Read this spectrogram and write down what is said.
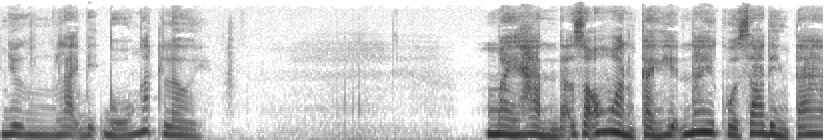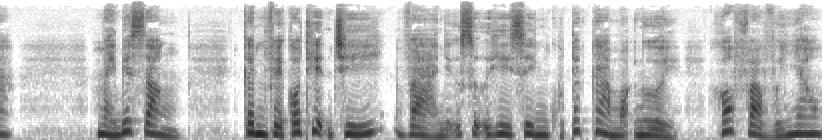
nhưng lại bị bố ngắt lời. Mày hẳn đã rõ hoàn cảnh hiện nay của gia đình ta. Mày biết rằng cần phải có thiện trí và những sự hy sinh của tất cả mọi người góp vào với nhau.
